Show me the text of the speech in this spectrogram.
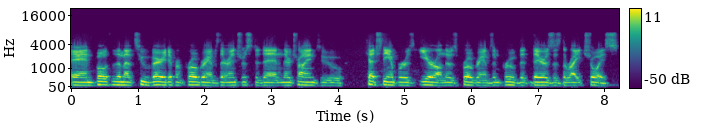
and both of them have two very different programs they're interested in, and they're trying to catch the Emperor's ear on those programs and prove that theirs is the right choice.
